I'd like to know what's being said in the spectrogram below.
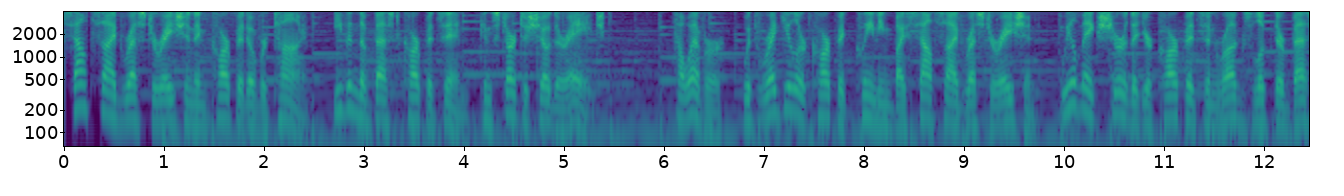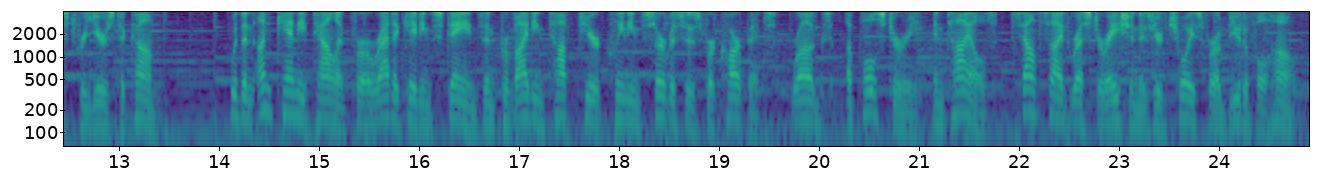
Southside restoration and carpet over time, even the best carpets in, can start to show their age. However, with regular carpet cleaning by Southside Restoration, we'll make sure that your carpets and rugs look their best for years to come. With an uncanny talent for eradicating stains and providing top-tier cleaning services for carpets, rugs, upholstery, and tiles, Southside Restoration is your choice for a beautiful home.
